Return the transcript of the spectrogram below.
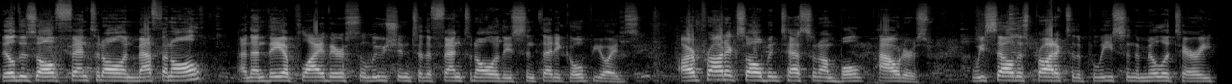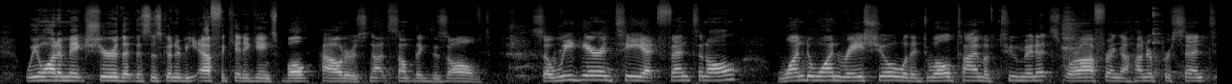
they'll dissolve fentanyl and methanol, and then they apply their solution to the fentanyl or these synthetic opioids. Our product's all been tested on bulk powders. We sell this product to the police and the military. We want to make sure that this is going to be efficacious against bulk powders, not something dissolved. So we guarantee at fentanyl, one to one ratio with a dwell time of two minutes, we're offering 100%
